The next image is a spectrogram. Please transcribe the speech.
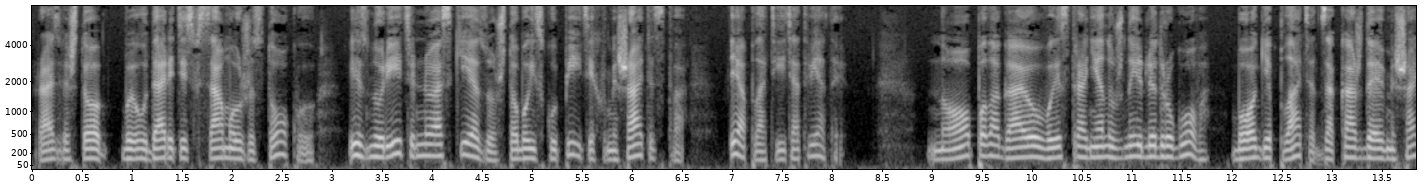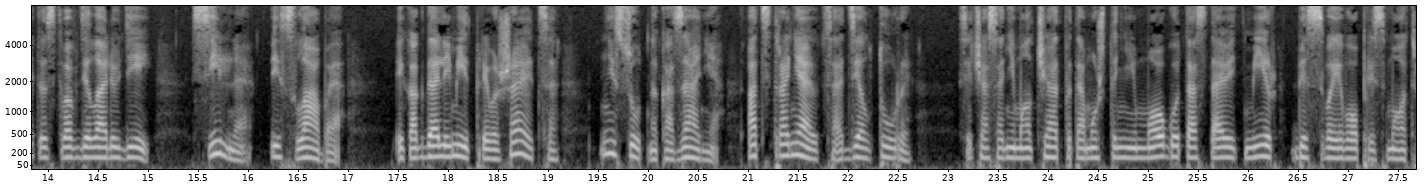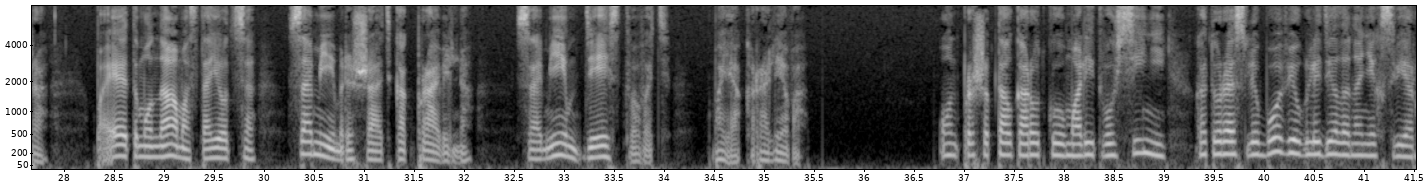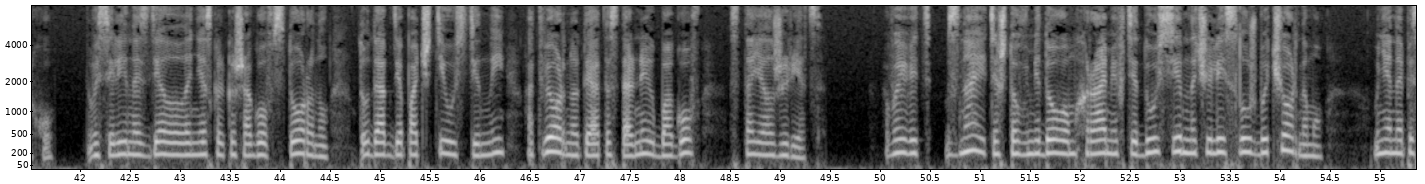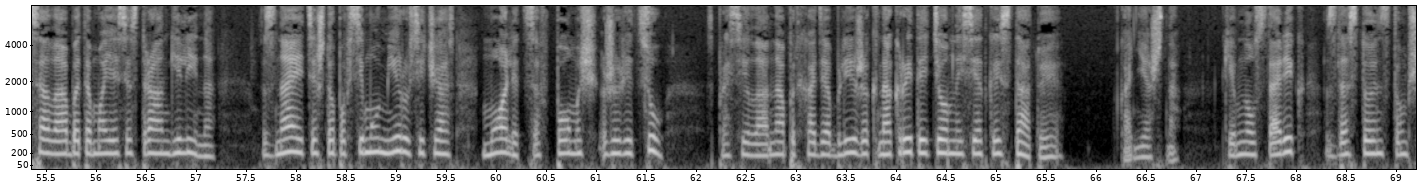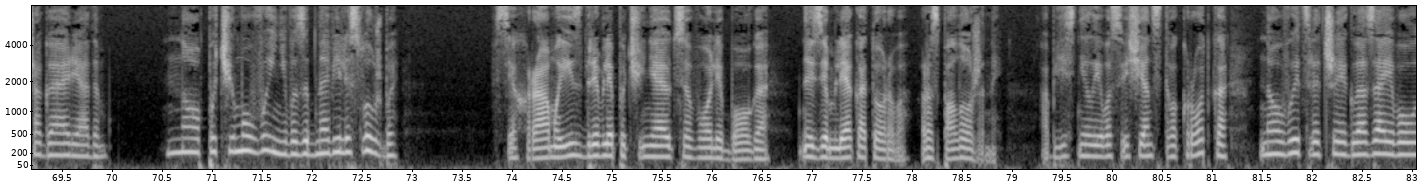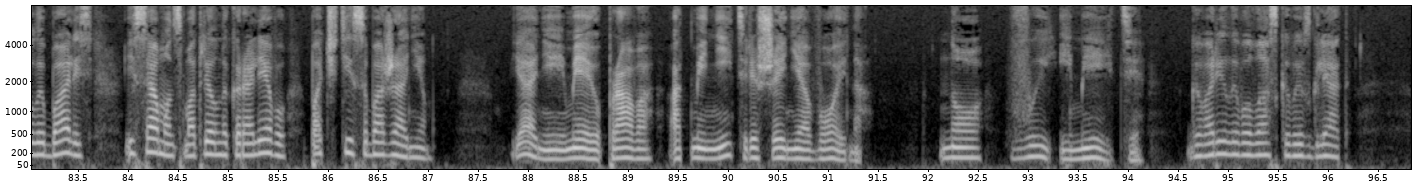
Разве что вы ударитесь в самую жестокую, изнурительную аскезу, чтобы искупить их вмешательство и оплатить ответы. Но, полагаю, вы стране нужны для другого. Боги платят за каждое вмешательство в дела людей, сильное и слабое, и когда лимит превышается, несут наказание, отстраняются от дел Туры. Сейчас они молчат, потому что не могут оставить мир без своего присмотра. Поэтому нам остается самим решать, как правильно, самим действовать, моя королева. Он прошептал короткую молитву синей, которая с любовью глядела на них сверху. Василина сделала несколько шагов в сторону, туда, где почти у стены, отвернутый от остальных богов, стоял жрец. «Вы ведь знаете, что в медовом храме в Тедусе начались службы черному? Мне написала об этом моя сестра Ангелина. Знаете, что по всему миру сейчас молятся в помощь жрецу?» — спросила она, подходя ближе к накрытой темной сеткой статуе. «Конечно», — кивнул старик с достоинством, шагая рядом. Но почему вы не возобновили службы? Все храмы издревле подчиняются воле Бога, на земле которого расположены. Объяснил его священство кротко, но выцветшие глаза его улыбались, и сам он смотрел на королеву почти с обожанием. «Я не имею права отменить решение воина». «Но вы имеете», — говорил его ласковый взгляд.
